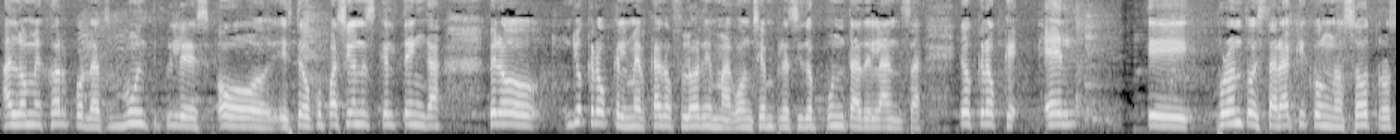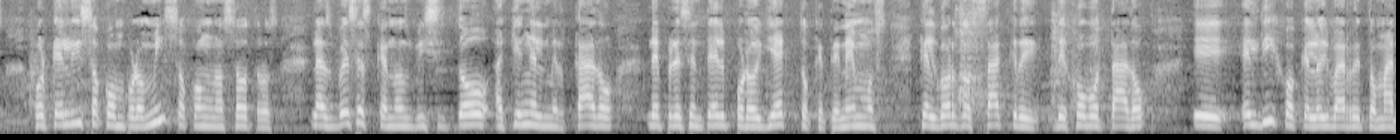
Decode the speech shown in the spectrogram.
a lo mejor por las múltiples o este, ocupaciones que él tenga, pero yo creo que el mercado Flores Magón siempre ha sido punta de lanza. Yo creo que él eh, pronto estará aquí con nosotros porque él hizo compromiso con nosotros. Las veces que nos visitó aquí en el mercado, le presenté el proyecto que tenemos, que el gordo Sacre dejó votado. Eh, él dijo que lo iba a retomar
